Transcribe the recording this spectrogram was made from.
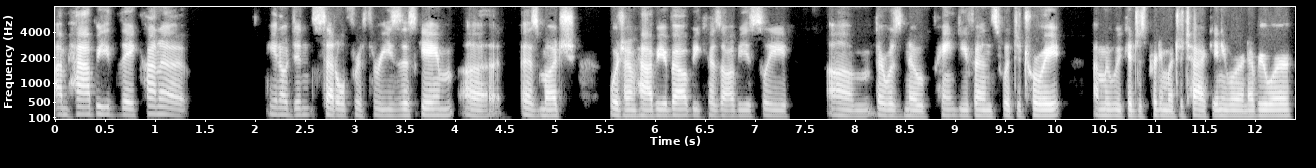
I'm happy they kind of, you know, didn't settle for threes this game uh, as much, which I'm happy about because obviously um, there was no paint defense with Detroit. I mean, we could just pretty much attack anywhere and everywhere.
